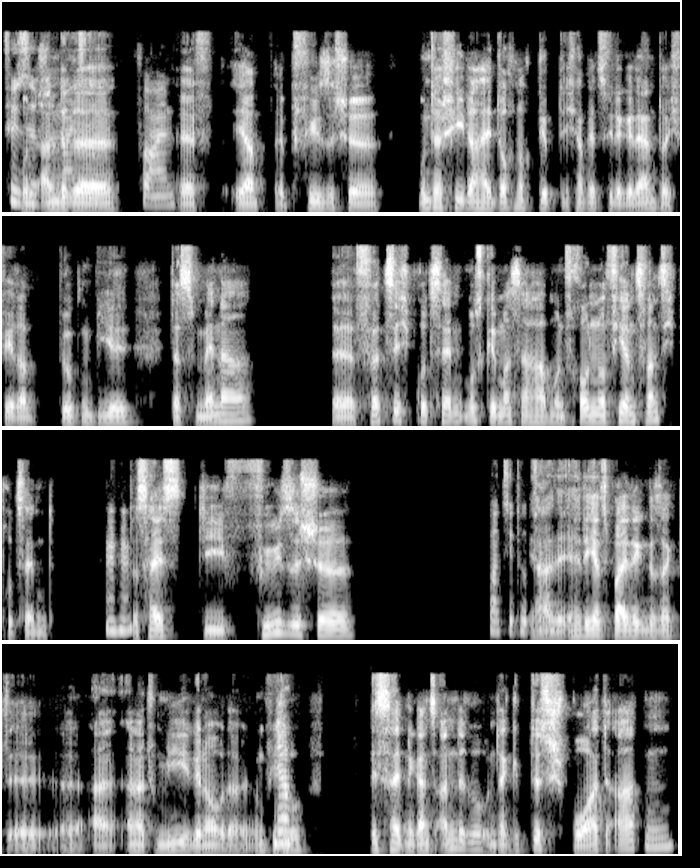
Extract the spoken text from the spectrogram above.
Physische, und andere vor allem. Äh, ja, äh, physische Unterschiede halt doch noch gibt. Ich habe jetzt wieder gelernt durch Vera Birkenbiel, dass Männer äh, 40% Muskelmasse haben und Frauen nur 24% Mhm. Das heißt, die physische Konstitution. Ja, hätte ich jetzt bei denen gesagt, äh, äh, Anatomie, genau, oder irgendwie ja. so, ist halt eine ganz andere. Und da gibt es Sportarten,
